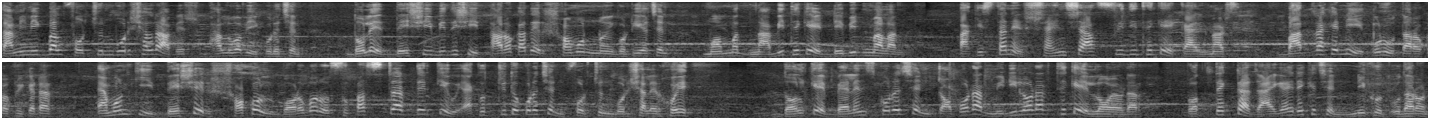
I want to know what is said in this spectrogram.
তামিম ইকবাল ফরচুন বরিশালরা বেশ ভালোভাবেই করেছেন। দলে দেশি বিদেশি তারকাদের সমন্বয় ঘটিয়েছেন। মোহাম্মদ নাবি থেকে ডেভিড মালান। পাকিস্তানের শাহিনশাহ আফ্রিদি থেকে কাইল মার্স বাদ রাখেননি কোনো তারকা ক্রিকেটার। এমনকি দেশের সকল বড় বড় সুপারস্টারদেরকেও একত্রিত করেছেন ফরচুন বরিশালের হয়ে। দলকে ব্যালেন্স করেছেন টপ অর্ডার, মিডিল অর্ডার থেকে ল অর্ডার। প্রত্যেকটা জায়গায় রেখেছেন নিখুঁত উদাহরণ।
